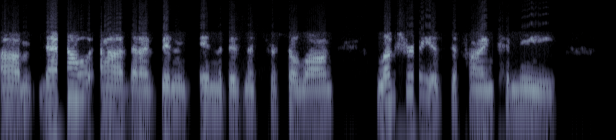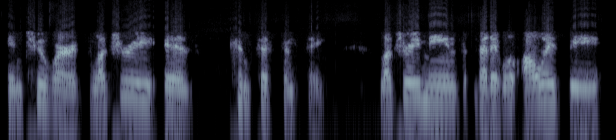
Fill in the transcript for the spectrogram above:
um, now uh, that I've been in the business for so long, luxury is defined to me in two words. Luxury is consistency. Luxury means that it will always be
